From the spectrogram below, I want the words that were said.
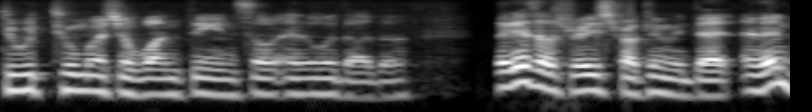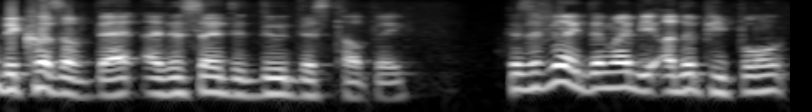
do too much of one thing and so and over the other. I guess I was really struggling with that, and then because of that, I decided to do this topic, because I feel like there might be other people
